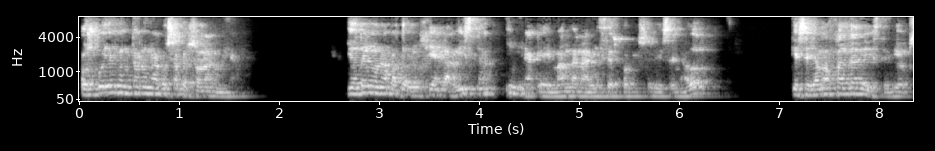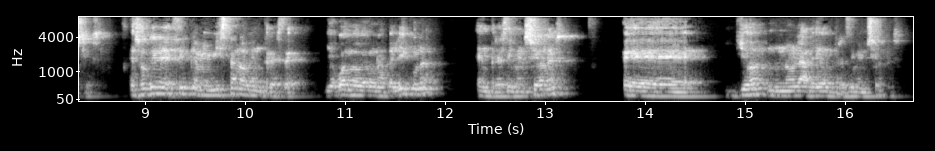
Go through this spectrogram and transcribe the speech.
Os voy a contar una cosa personal mía. Yo tengo una patología en la vista, y mira que manda narices porque soy diseñador, que se llama falta de distriopsis. Eso quiere decir que mi vista no ve en 3D. Yo cuando veo una película en tres dimensiones, eh, yo no la veo en tres dimensiones.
